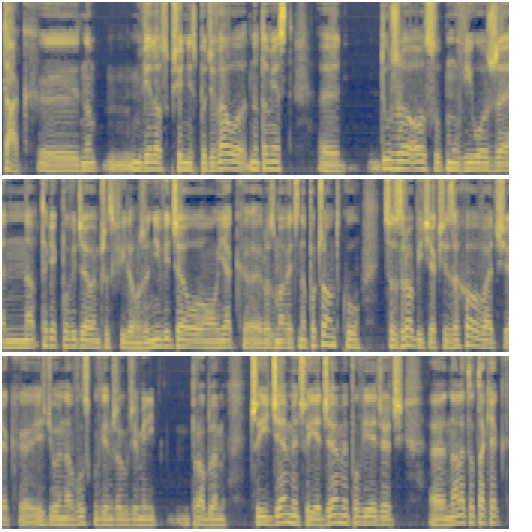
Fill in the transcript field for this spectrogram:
Tak, y, no, wiele osób się nie spodziewało, natomiast y, dużo osób mówiło, że, na, tak jak powiedziałem przed chwilą, że nie wiedziało, jak rozmawiać na początku, co zrobić, jak się zachować. Jak jeździłem na wózku, wiem, że ludzie mieli problem, czy idziemy, czy jedziemy powiedzieć. E, no ale to tak jak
